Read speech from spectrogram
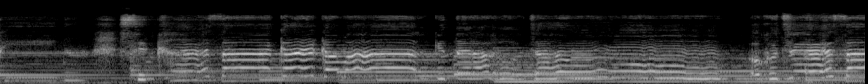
पीना सिखा। कर कमाल कि तेरा हो जाऊँ। कुछ ऐसा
